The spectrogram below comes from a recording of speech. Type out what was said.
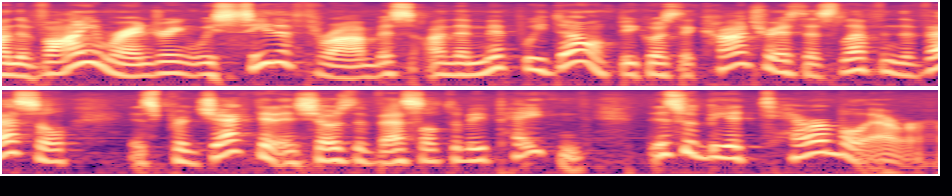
on the volume rendering, we see the thrombus. On the MIP, we don't because the contrast that's left in the vessel is projected and shows the vessel to be patent. This would be a terrible error.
